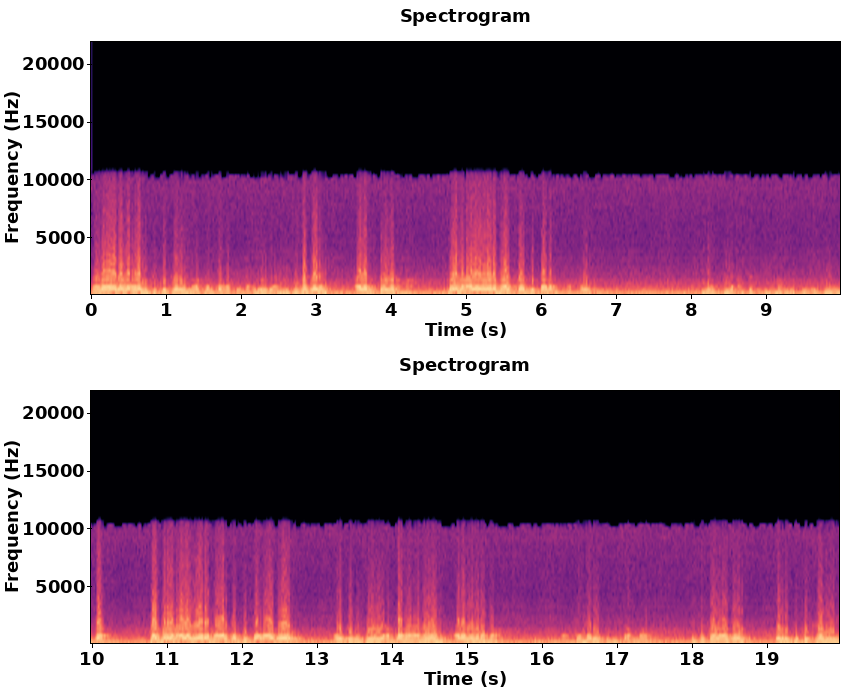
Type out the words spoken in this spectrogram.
salaadaha oo laduka karin oo shanta wakti dhexdooda aan laduka karin aa laga soo waramaa. Mar waxaa laga waramaa salka salaad akoodi duhurkii casirkii maqribkii cishii intaas. Marna waxaa laga waramaa shantii salaadood oo dukatooda aan banaaneen aa laga soo maraysi insha allahu inta salaadood oo duka karin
